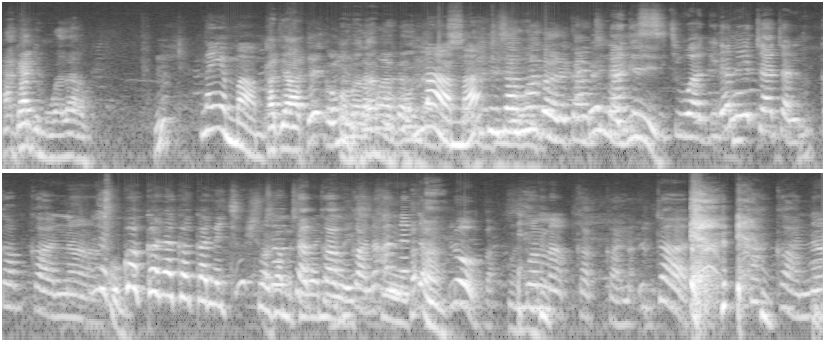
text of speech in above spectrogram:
agambye muwalawe naye maama. Kati ate nange naye kakkana kakana kakana ekimu kitwaga mutabani taakakkana we. anedda loba wama kakkana taata kakkana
